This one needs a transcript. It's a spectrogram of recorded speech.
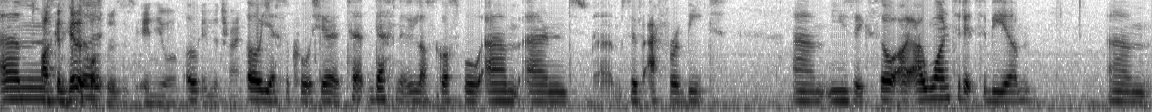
Um, I can hear so- the gospels in your Oh. in the track. Oh yes, of course, yeah, T- definitely lots of gospel um, and um, sort of Afrobeat um, music. So I, I wanted it to be um, um,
